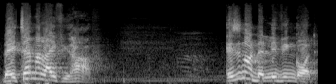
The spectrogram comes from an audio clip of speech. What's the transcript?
the eternal life you have. Is it not the living God?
